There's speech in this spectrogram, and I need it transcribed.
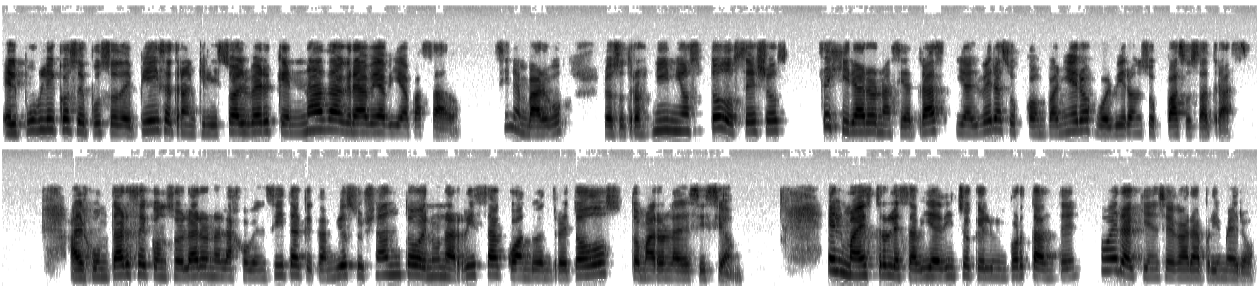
El público se puso de pie y se tranquilizó al ver que nada grave había pasado. Sin embargo, los otros niños, todos ellos, se giraron hacia atrás y al ver a sus compañeros volvieron sus pasos atrás. Al juntarse consolaron a la jovencita que cambió su llanto en una risa cuando entre todos tomaron la decisión. El maestro les había dicho que lo importante no era quién llegara primero,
